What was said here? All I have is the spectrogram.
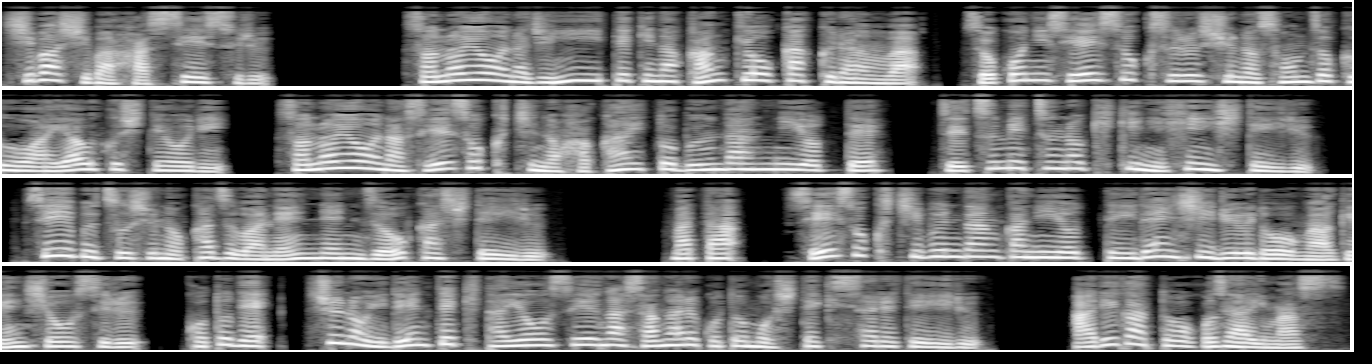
しばしば発生する。そのような人為的な環境拡乱は、そこに生息する種の存続を危うくしており、そのような生息地の破壊と分断によって絶滅の危機に瀕している生物種の数は年々増加している。また、生息地分断化によって遺伝子流動が減少することで種の遺伝的多様性が下がることも指摘されている。ありがとうございます。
